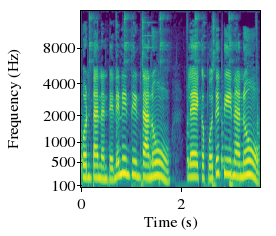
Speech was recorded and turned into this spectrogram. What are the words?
కొంటానంటేనే నేను తింటాను. లేకపోతే తినను.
